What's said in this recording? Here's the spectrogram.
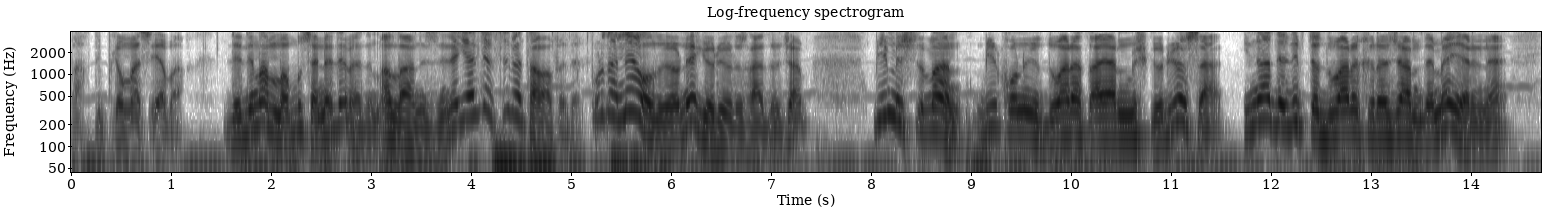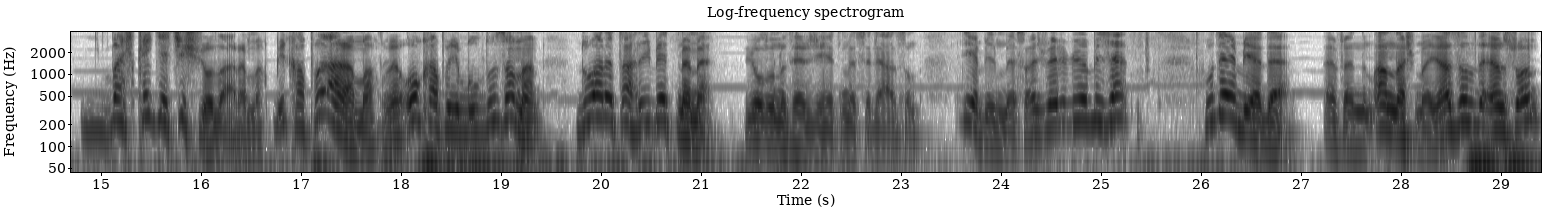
Bak diplomasiye bak. Dedim ama bu sene demedim. Allah'ın izniyle gelecek sene tavaf eder. Burada ne oluyor, ne görüyoruz hadi hocam? Bir Müslüman bir konuyu duvara dayanmış görüyorsa inat edip de duvarı kıracağım deme yerine başka geçiş yolu aramak, bir kapı aramak ve o kapıyı bulduğu zaman duvarı tahrip etmeme yolunu tercih etmesi lazım diye bir mesaj veriliyor bize. Hudeybiye'de efendim anlaşma yazıldı en son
